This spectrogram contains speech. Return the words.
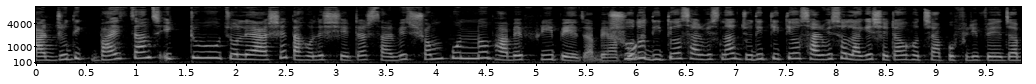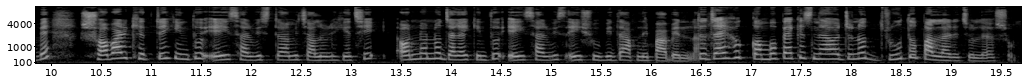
আর যদি বাই চান্স একটু চলে আসে, তাহলে সেটার সার্ভিস সম্পূর্ণভাবে ফ্রি পেয়ে যাবে শুধু দ্বিতীয় সার্ভিস না, যদি তৃতীয় সার্ভিসও লাগে, সেটাও হচ্ছে আপু ফ্রি পেয়ে যাবে। সবার ক্ষেত্রেই কিন্তু এই সার্ভিসটা আমি চালু রেখেছি। অন্যান্য জায়গায় কিন্তু এই সার্ভিস, এই সুবিধা আপনি পাবেন না। তো যাই হোক কম্বো প্যাকেজ নেওয়ার জন্য দ্রুত পার্লারে চলে আসো।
